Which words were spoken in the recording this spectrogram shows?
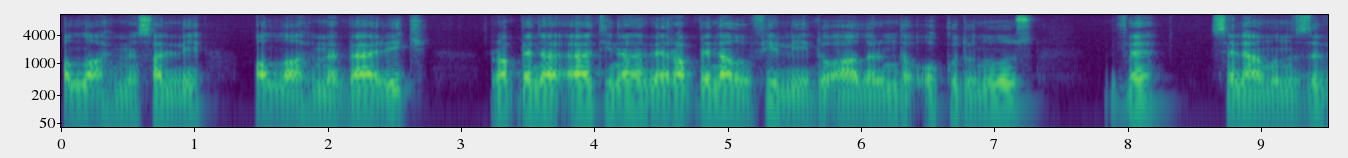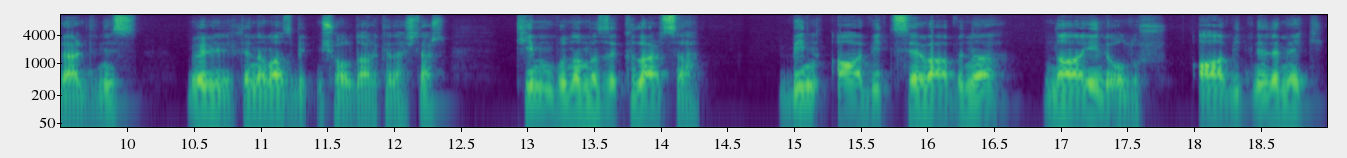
Allahümme salli, Allahümme barik, Rabbena atina ve Rabbena gfirli dualarını da okudunuz ve selamınızı verdiniz. Böylelikle namaz bitmiş oldu arkadaşlar. Kim bu namazı kılarsa bin abid sevabına nail olur. Abid ne demek?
